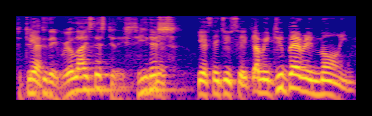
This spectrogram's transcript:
yes. Do, yes. do they realize this? Do they see this? Yes. they do see it. I mean, do bear in mind,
